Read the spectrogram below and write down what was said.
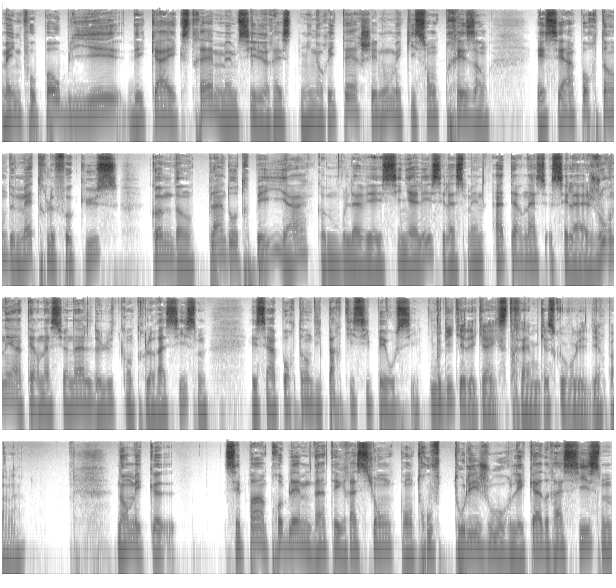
mais il ne faut pas oublier des cas extrêmes, même s'ils restent minoritaires chez nous, mais qui sont présents. Et c'est important de mettre le focus, comme dans plein d'autres pays, hein, comme vous l'avez signalé, c'est la semaine c'est la journée internationale de lutte contre le racisme, et c'est important d'y participer aussi. Vous dites qu'il y a des cas extrêmes. Qu'est-ce que vous voulez dire par là? Non, mais que c'est pas un problème d'intégration qu'on trouve tous les jours. Les cas de racisme,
